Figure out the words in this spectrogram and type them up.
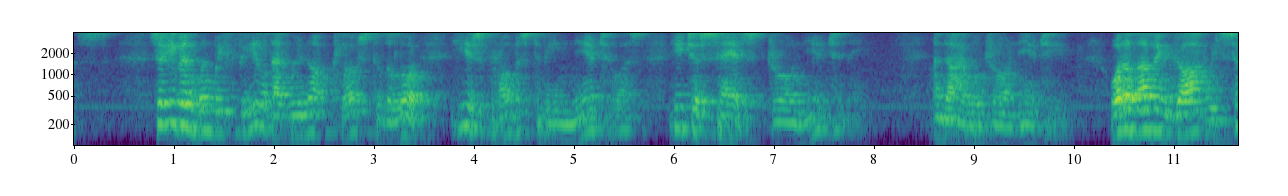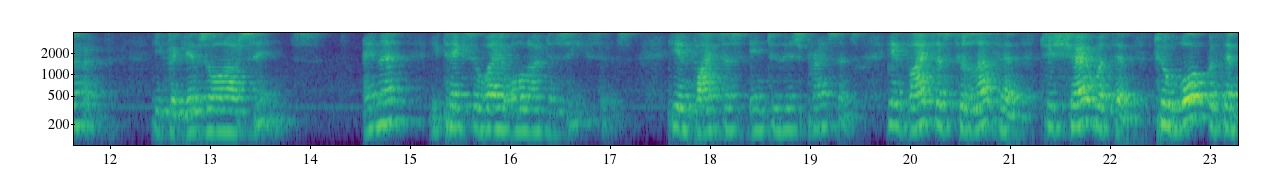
us. So even when we feel that we're not close to the Lord, He has promised to be near to us. He just says, Draw near to me, and I will draw near to you. What a loving God we serve. He forgives all our sins. Amen. He takes away all our diseases. He invites us into His presence. He invites us to love Him, to share with Him, to walk with Him,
